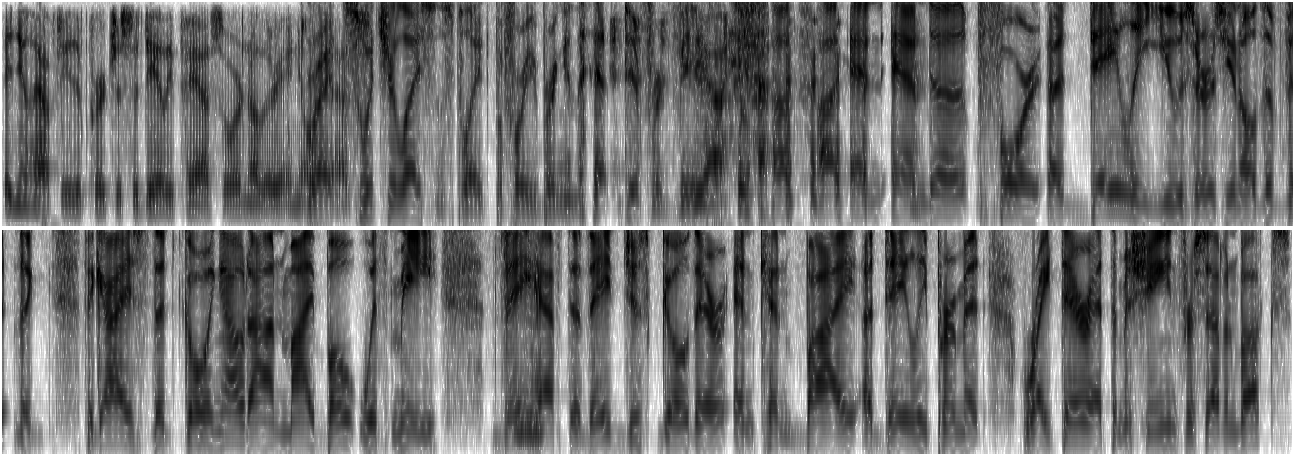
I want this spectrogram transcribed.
then you'll have to either purchase a daily pass or another annual pass. Right. pass. Switch your license plate before you bring in that different vehicle. Yeah. Uh, uh, and and uh, for uh, daily users, you know the the the guys that going out on my boat with me, they Mm-hmm. have to they just go there and can buy a daily permit right there at the machine for seven bucks.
